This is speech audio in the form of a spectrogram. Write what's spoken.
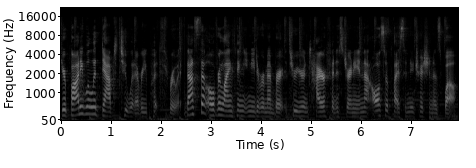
your body will adapt to whatever you put through it. That's the overlying thing you need to remember through your entire fitness journey, and that also applies to nutrition as well.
